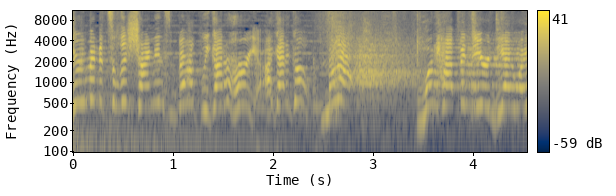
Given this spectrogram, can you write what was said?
three minutes till the Shining's back. We gotta hurry, I gotta go. Matt, what happened to your DIY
